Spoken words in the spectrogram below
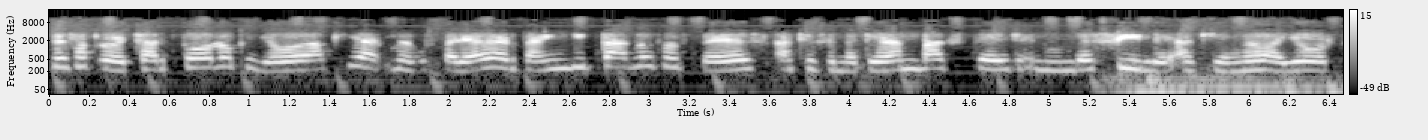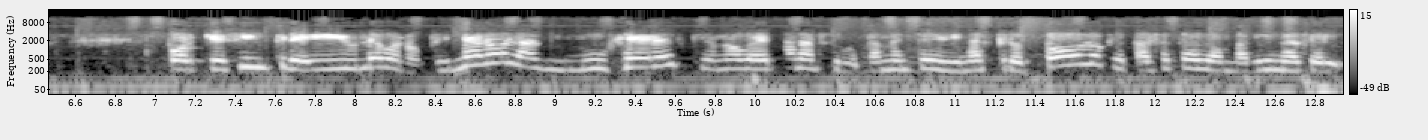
desaprovechar todo lo que yo veo aquí. Me gustaría de verdad invitarlos a ustedes a que se metieran backstage en un desfile aquí en Nueva York porque es increíble, bueno, primero las mujeres que uno ve tan absolutamente divinas, pero todo lo que pasa tras las marinas, el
